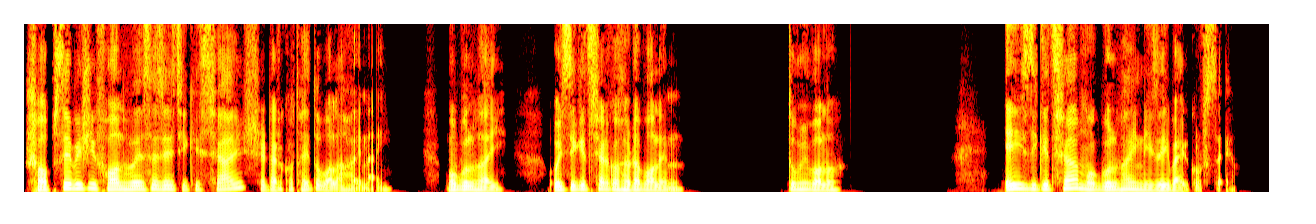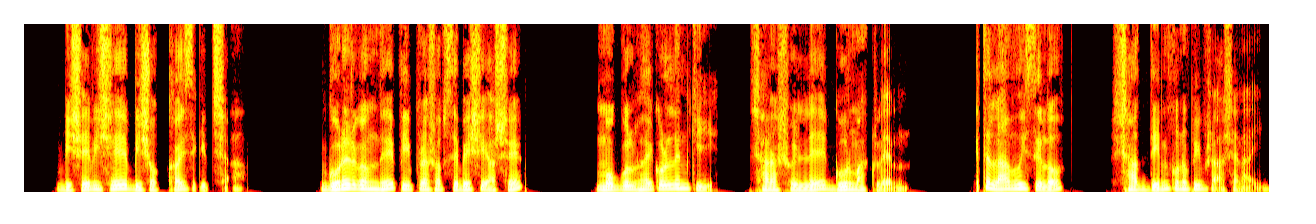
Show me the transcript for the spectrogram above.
সবচেয়ে বেশি ফল হয়েছে যে চিকিৎসায়, সেটার কথাই তো বলা হয় নাই। মগুল ভাই, ওই চিকিৎসার কথাটা বলেন। তুমি বলো। এই চিকিৎসা মকবুল ভাই নিজেই বাইর করছে। বিষে বিষে বিষক্ষয় চিকিৎসা। গুড়ের গন্ধে পিঁপড়া সবচেয়ে বেশি আসে। মকবুল ভাই করলেন কি? সারা শরীরে গুড় মাখলেন। এতে লাভ হয়েছিল সাত দিন কোনো পিঁপড়া আসে নাই।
